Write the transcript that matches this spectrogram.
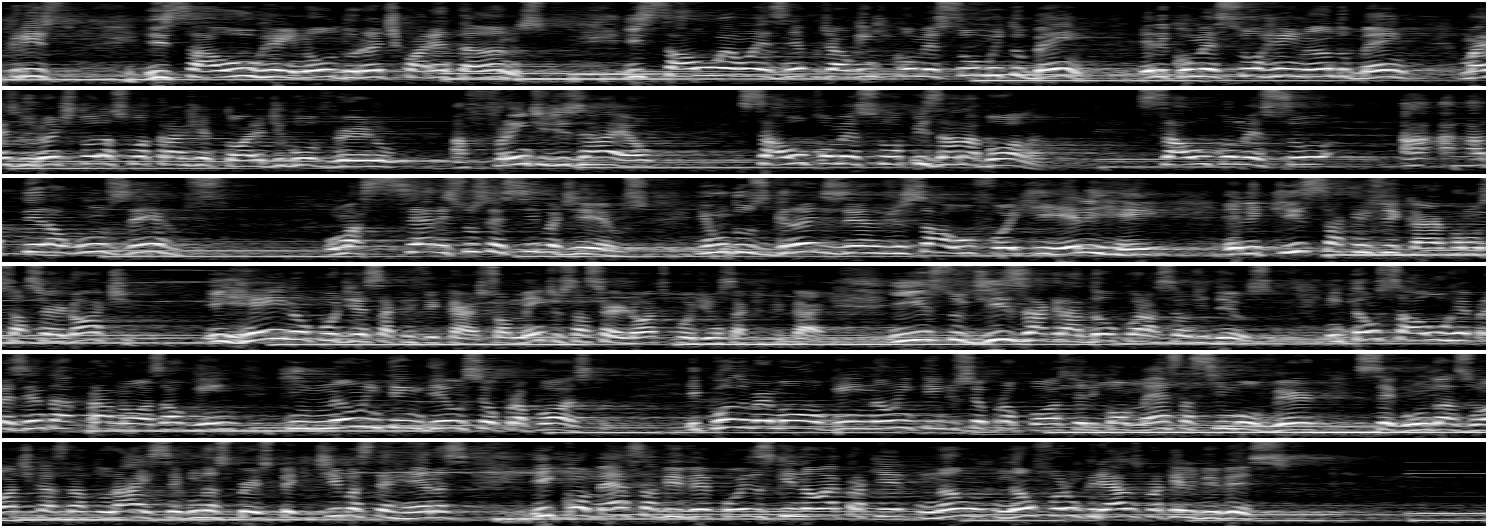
E Saul reinou durante 40 anos. E Saul é um exemplo de alguém que começou muito bem. Ele começou reinando bem, mas durante toda a sua trajetória de governo à frente de Israel, Saul começou a pisar na bola. Saul começou a, a ter alguns erros uma série sucessiva de erros. E um dos grandes erros de Saul foi que ele, rei, ele quis sacrificar como sacerdote. E rei não podia sacrificar, somente os sacerdotes podiam sacrificar. E isso desagradou o coração de Deus. Então Saul representa para nós alguém que não entendeu o seu propósito. E quando, meu irmão, alguém não entende o seu propósito, ele começa a se mover segundo as óticas naturais, segundo as perspectivas terrenas, e começa a viver coisas que não é para que não, não foram criadas para que ele vivesse.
